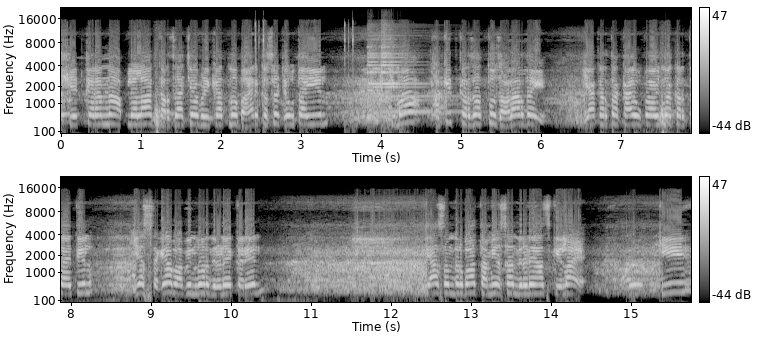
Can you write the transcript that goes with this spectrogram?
शेतकऱ्यांना आपल्याला कर्जाच्या विळख्यातनं बाहेर कसं ठेवता येईल किंवा थकीत कर्जात तो जाणार नाही याकरता काय उपाययोजना करता येतील या सगळ्या बाबींवर निर्णय करेल. त्या संदर्भात आम्ही असा निर्णय आज केला आहे की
